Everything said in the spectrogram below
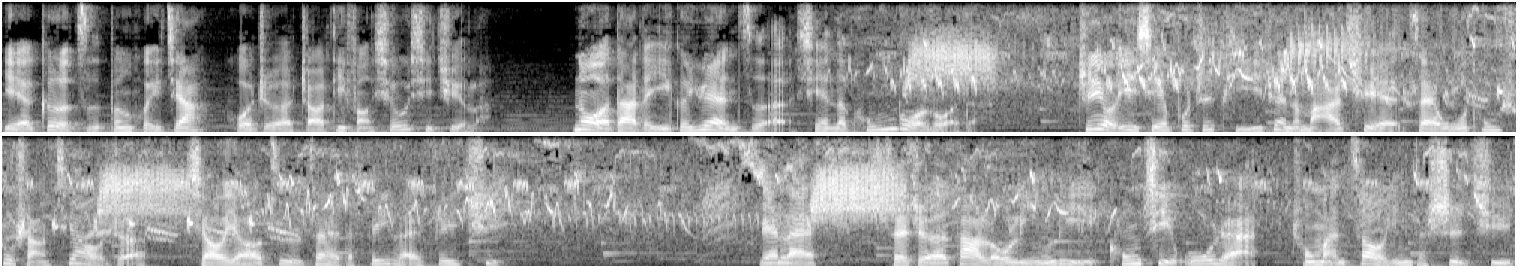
也各自奔回家。或者找地方休息去了。偌大的一个院子显得空落落的，只有一些不知疲倦的麻雀在梧桐树上叫着，逍遥自在地飞来飞去。原来，在这大楼林立、空气污染、充满噪音的市区，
